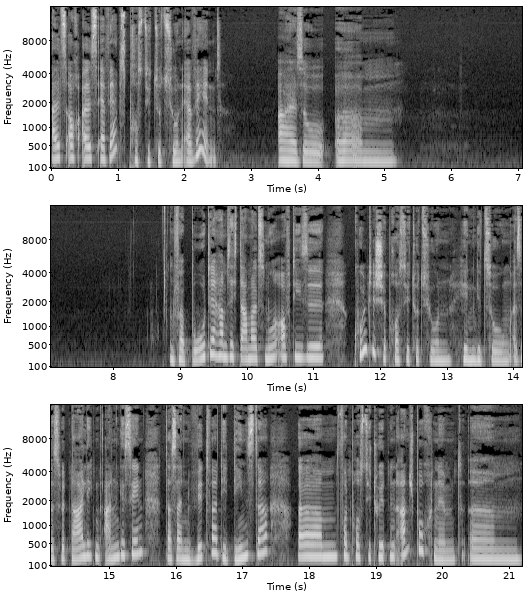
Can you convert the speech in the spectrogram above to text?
als auch als Erwerbsprostitution erwähnt. Also, ähm, Und Verbote haben sich damals nur auf diese kultische Prostitution hingezogen. Also es wird naheliegend angesehen, dass ein Witwer die Dienste ähm, von Prostituierten in Anspruch nimmt. Ähm,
